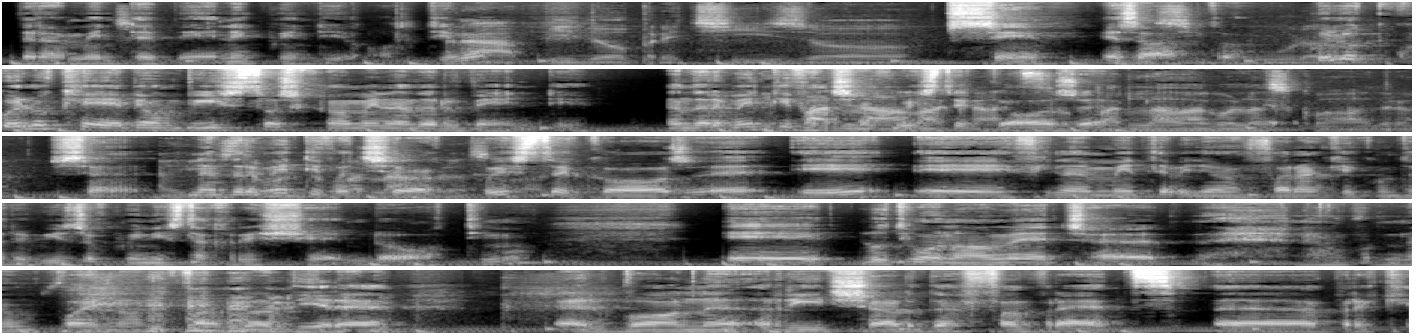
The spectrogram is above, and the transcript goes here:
veramente bene, quindi ottimo. Rapido, preciso. Sì, esatto. Quello, quello, che abbiamo visto secondo me in Under 20. Under 20 faceva queste cazzo, cose. Parlava con la squadra. Sì, in Under 20 faceva queste squadra. cose e, e, finalmente vediamo fare anche il controviso, quindi sta crescendo, ottimo. E l'ultimo nome, cioè, non, non puoi non farlo dire, è il buon Richard Favrez, eh, perché,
